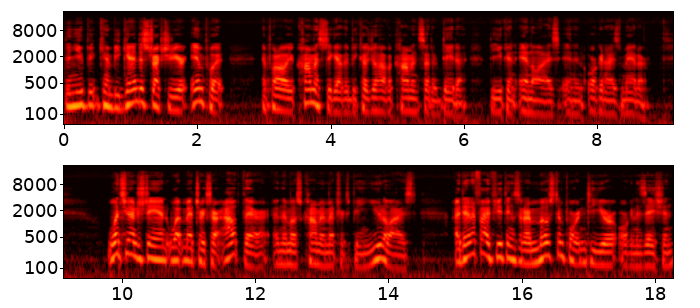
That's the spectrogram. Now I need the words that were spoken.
then you be, can begin to structure your input and put all your comments together because you'll have a common set of data that you can analyze in an organized manner. Once you understand what metrics are out there and the most common metrics being utilized, identify a few things that are most important to your organization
